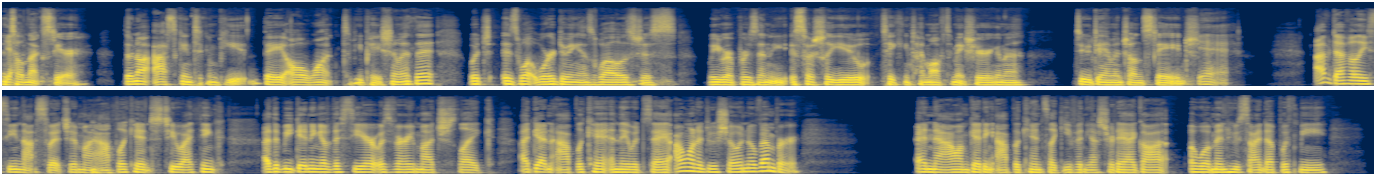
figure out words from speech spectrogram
until yeah. next year they're not asking to compete. They all want to be patient with it, which is what we're doing as well. Is just we represent, especially you, taking time off to make sure you're gonna do damage on stage. Yeah, I've definitely seen that switch in my mm-hmm. applicants too. I think at the beginning of this year, it was very much like I'd get an applicant and they would say, "I want to do a show in November," and now I'm getting applicants. Like even yesterday, I got a woman who signed up with me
